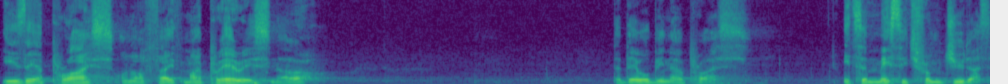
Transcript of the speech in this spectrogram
Is there a price on our faith? My prayer is no. That there will be no price. It's a message from Judas.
